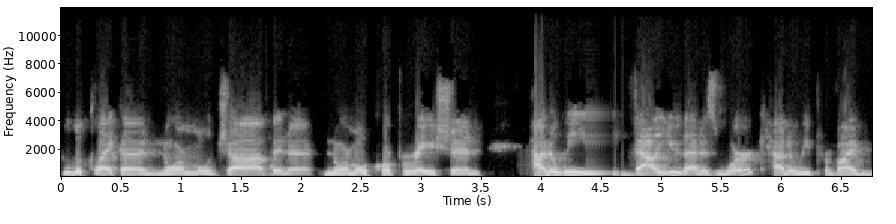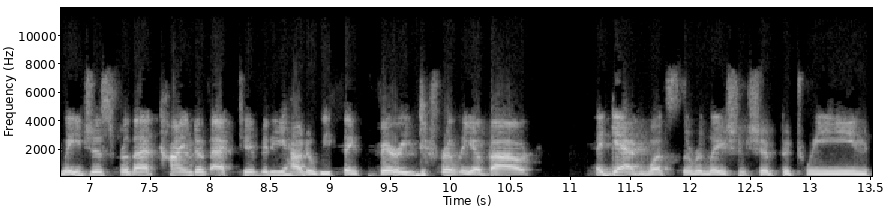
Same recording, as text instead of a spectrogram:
look like a normal job in a normal corporation. How do we value that as work? How do we provide wages for that kind of activity? How do we think very differently about, again, what's the relationship between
